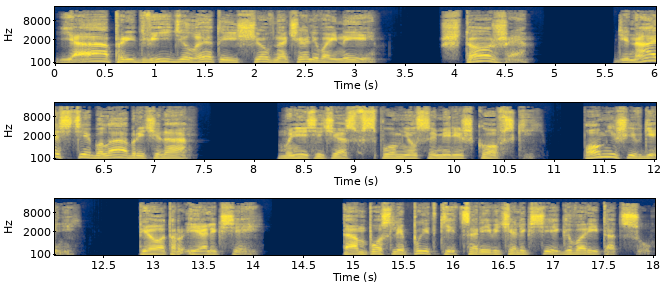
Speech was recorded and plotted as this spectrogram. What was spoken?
«Я предвидел это еще в начале войны. Что же? Династия была обречена. Мне сейчас вспомнился Мережковский. Помнишь, Евгений? Петр и Алексей. Там после пытки царевич Алексей говорит отцу.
